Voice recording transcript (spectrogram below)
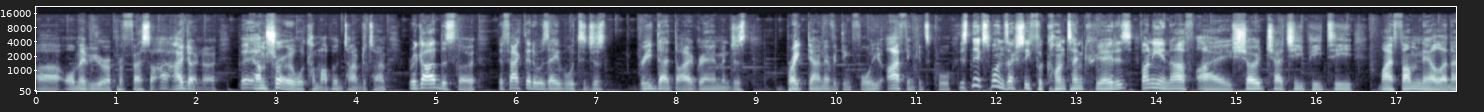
uh, or maybe you're a professor. I, I, don't know, but I'm sure it will come up from time to time. Regardless, though, the fact that it was able to just read that diagram and just break down everything for you. I think it's cool. This next one's actually for content creators. Funny enough, I showed ChatGPT my thumbnail and I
